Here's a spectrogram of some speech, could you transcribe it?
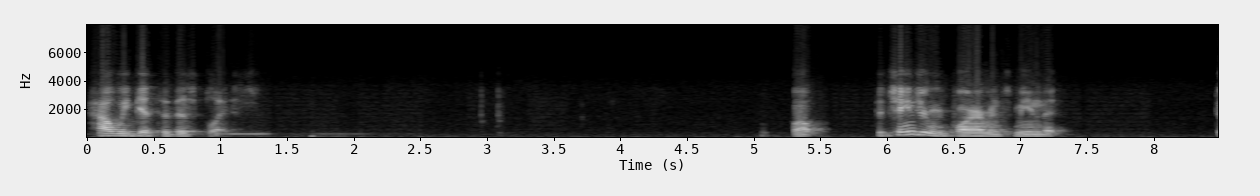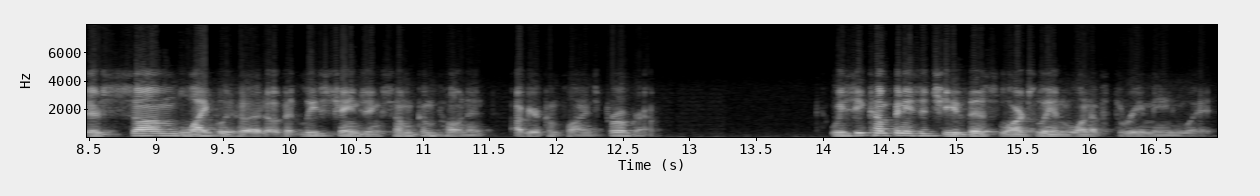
how we get to this place. Well, the changing requirements mean that there's some likelihood of at least changing some component of your compliance program. We see companies achieve this largely in one of three main ways.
